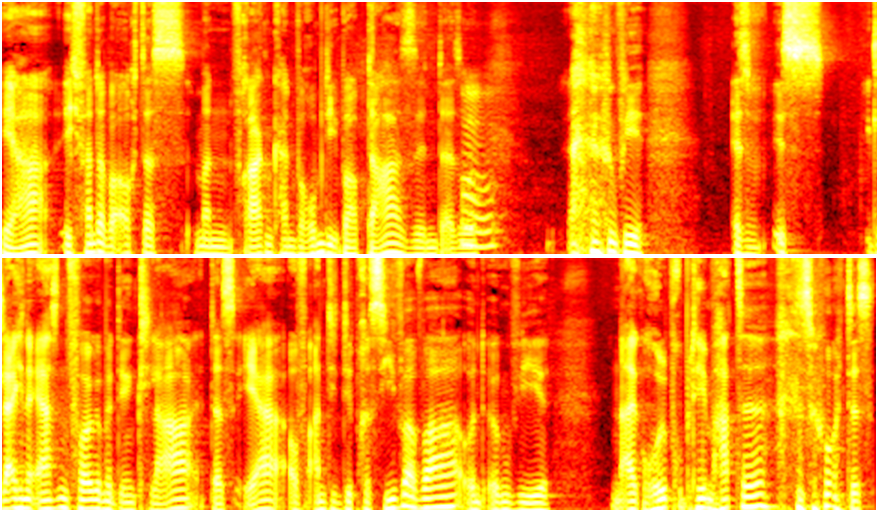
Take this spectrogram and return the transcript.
Ja, ich fand aber auch, dass man fragen kann, warum die überhaupt da sind. Also mhm. irgendwie, es ist gleich in der ersten Folge mit denen klar, dass er auf Antidepressiva war und irgendwie ein Alkoholproblem hatte. So, und das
